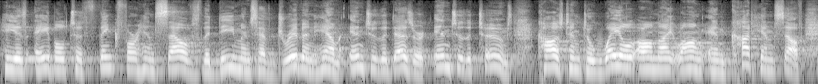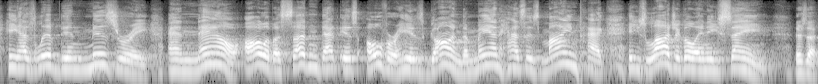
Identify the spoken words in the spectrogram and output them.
He is able to think for himself. The demons have driven him into the desert, into the tombs, caused him to wail all night long and cut himself. He has lived in misery. And now, all of a sudden, that is over. He is gone. The man has his mind back. He's logical and he's sane. There's a,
